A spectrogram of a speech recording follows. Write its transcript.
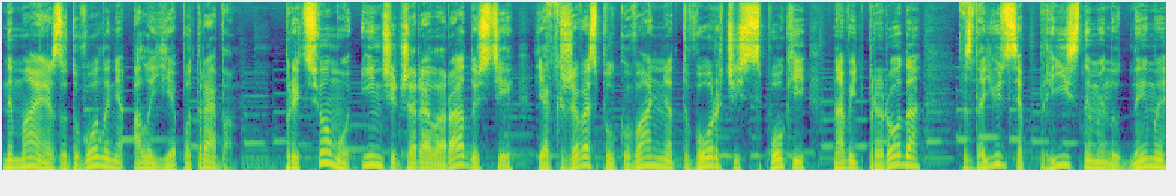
немає задоволення, але є потреба. При цьому інші джерела радості, як живе спілкування, творчість, спокій, навіть природа, здаються прісними, нудними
